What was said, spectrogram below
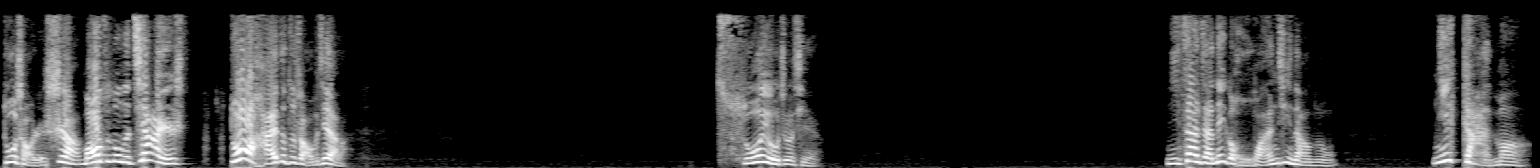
多少人？是啊，毛泽东的家人，多少孩子都找不见了。所有这些，你站在那个环境当中，你敢吗？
